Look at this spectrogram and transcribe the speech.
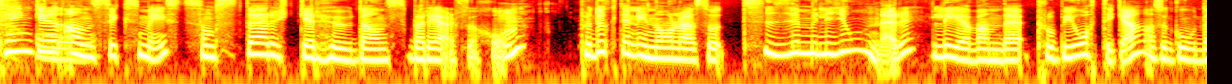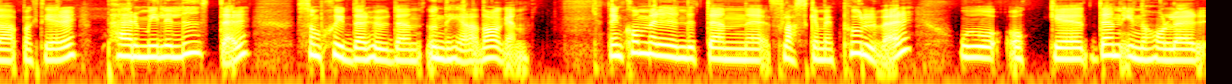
tänk er en ansiktsmist som stärker hudens barriärfunktion. Produkten innehåller alltså 10 miljoner levande probiotika, alltså goda bakterier, per milliliter som skyddar huden under hela dagen. Den kommer i en liten eh, flaska med pulver och, och eh, den innehåller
